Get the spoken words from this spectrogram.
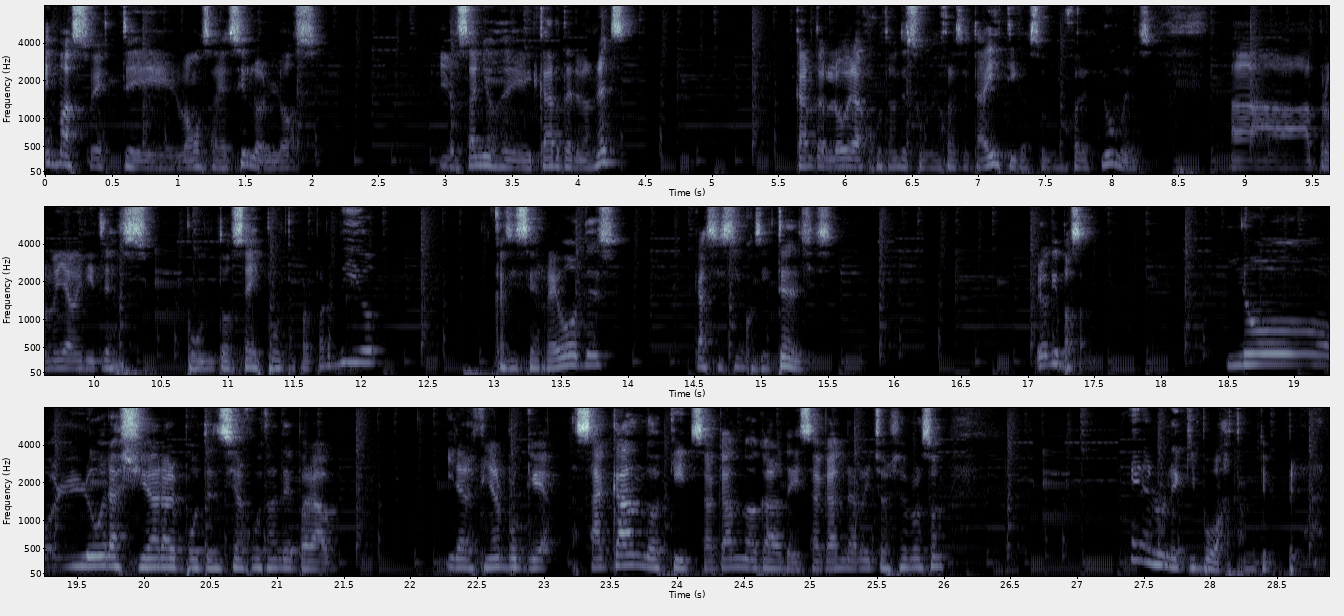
Es más, este, vamos a decirlo, los, los años de Carter en los Nets, Carter logra justamente sus mejores estadísticas, sus mejores números. A promedio 23.6 puntos por partido, casi 6 rebotes, casi 5 asistencias. Pero ¿qué pasa? No logra llegar al potencial justamente para ir al final porque sacando a Kidd, sacando a Carter y sacando a Richard Jefferson, eran un equipo bastante plano.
